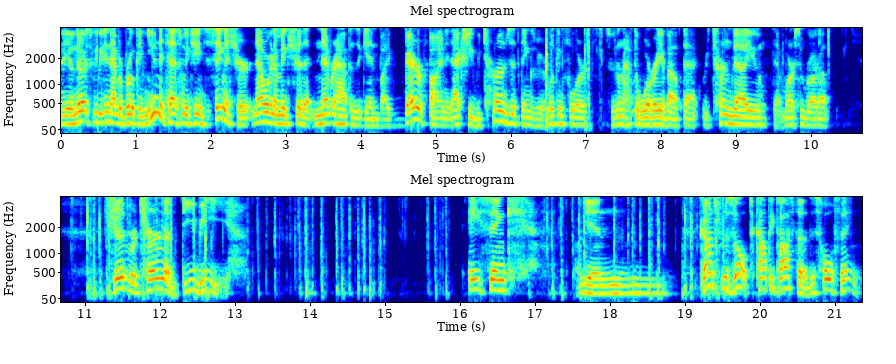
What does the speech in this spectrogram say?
Now you'll notice we didn't have a broken unit test when we changed the signature. Now we're going to make sure that never happens again by verifying it actually returns the things we were looking for. So we don't have to worry about that return value that Marcin brought up. Should return a DB. Async. Again. Const result. Copy pasta. This whole thing.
